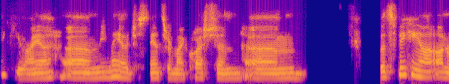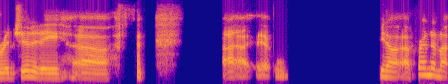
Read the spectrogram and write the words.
Thank you, Ayya. Um, you may have just answered my question. Um, but speaking on, on rigidity, uh, I, it, you know, a friend and I,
